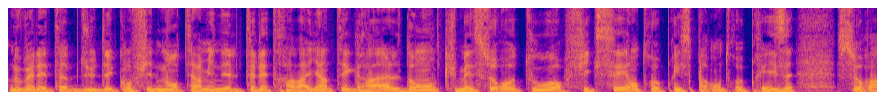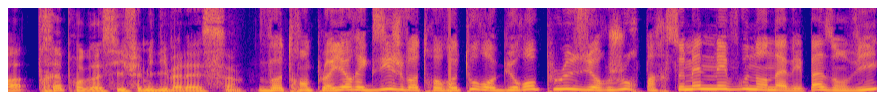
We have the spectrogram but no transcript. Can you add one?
Nouvelle étape du déconfinement, terminer le télétravail intégral donc. Mais ce retour, fixé entreprise par entreprise, sera très progressif, Émilie Vallès. Votre employeur exige votre retour au bureau plusieurs jours par semaine, mais vous n'en avez pas envie,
